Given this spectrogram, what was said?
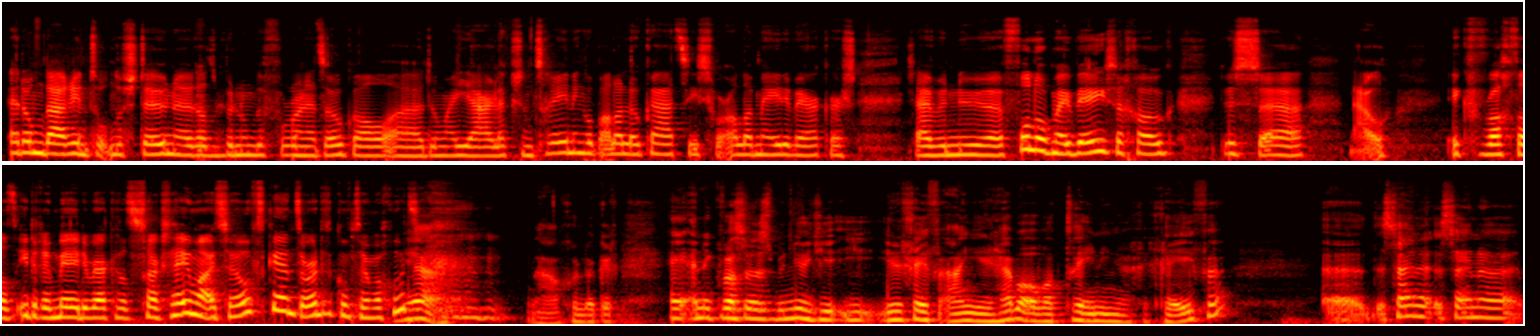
En om daarin te ondersteunen, dat benoemde Floor net ook al, eh doen wij jaarlijks een training op alle locaties voor alle medewerkers. Zijn we nu eh, volop mee bezig ook. Dus eh, nou, ik verwacht dat iedere medewerker dat straks helemaal uit zijn hoofd kent hoor. Dat komt helemaal goed. Ja, nou gelukkig. Hey, en ik was wel eens benieuwd, je, je, je geeft aan, je hebben al wat trainingen gegeven. Eh, zijn, er, zijn er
